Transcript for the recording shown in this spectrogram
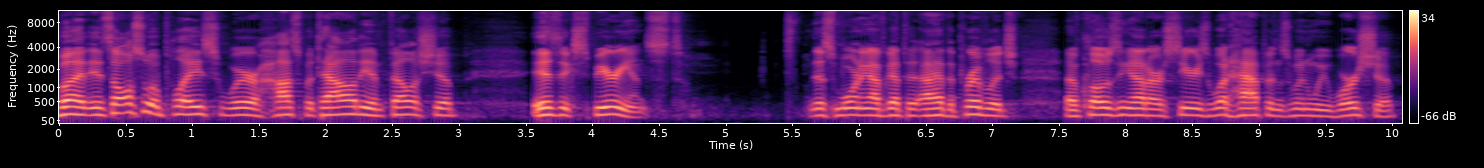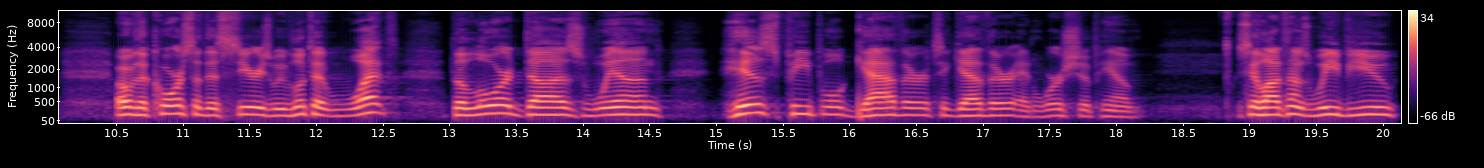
but it's also a place where hospitality and fellowship is experienced. This morning, I've got the, I have the privilege of closing out our series, What Happens When We Worship. Over the course of this series, we've looked at what the Lord does when His people gather together and worship Him. See, a lot of times we view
